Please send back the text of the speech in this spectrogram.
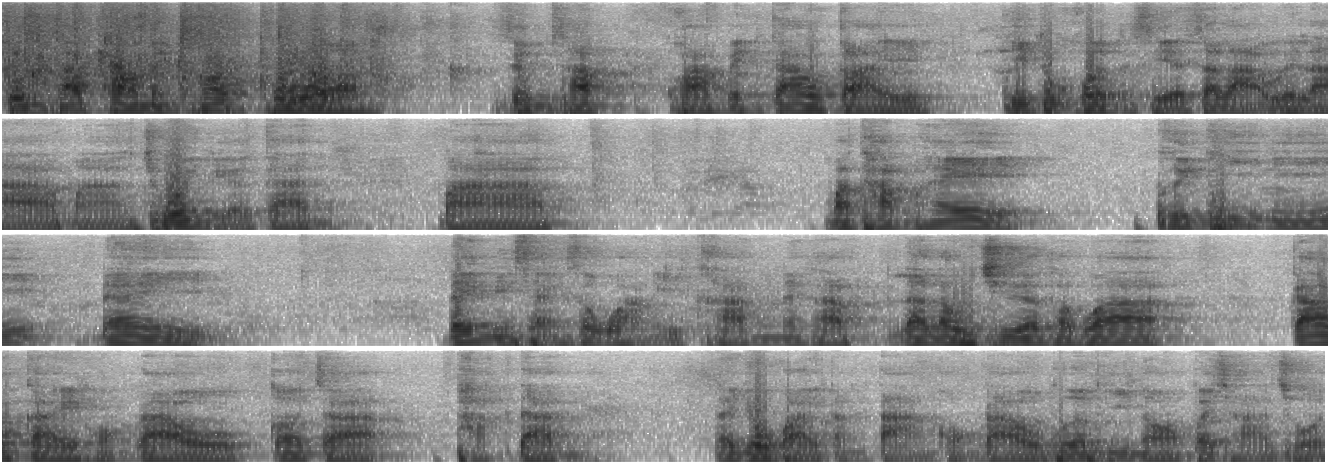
ซึมซับความเป็นครอบครัว ซึมซับความเป็นก้าวไกลที่ทุกคนเสียสละเวลามาช่วยเหลือกัน มามาทำให้พื้นที่นี้ได้ได้มีแสงสว่างอีกครั้งนะครับ และเราเชื่อครับว่าก้าวไกลของเราก็จะผลักดัน นโยบายต่างๆ ของเราเพื่อพี่น้องประชาชน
